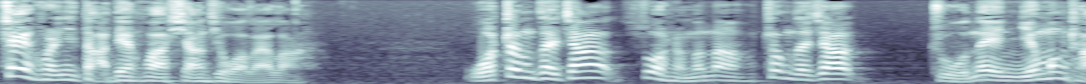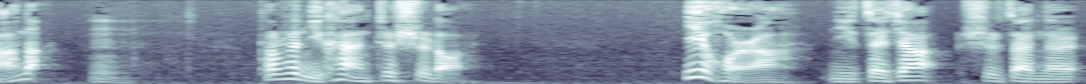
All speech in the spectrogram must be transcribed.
这会儿你打电话想起我来了，我正在家做什么呢？正在家煮那柠檬茶呢。嗯，他说：“你看这世道，一会儿啊，你在家是在那儿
